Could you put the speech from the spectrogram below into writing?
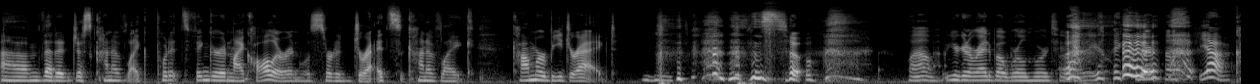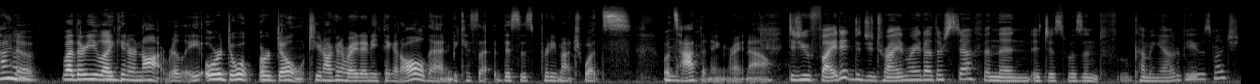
um, that had just kind of like put its finger in my collar and was sort of dra- It's kind of like come or be dragged. so Wow, you're gonna write about World War II. Really? Like, yeah, kind of. Whether you like mm. it or not, really, or don't, or don't, you're not going to write anything at all then, because this is pretty much what's what's mm. happening right now. Did you fight it? Did you try and write other stuff and then it just wasn't f- coming out of you as much?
